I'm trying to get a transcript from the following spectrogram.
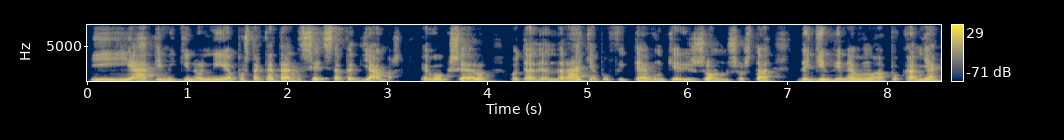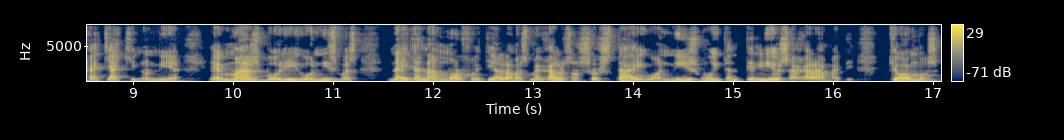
Ή η άτιμη κοινωνία, πώς τα κατάντησε έτσι τα παιδιά μας. Εγώ ξέρω ότι τα δεντράκια που φυτεύουν και ριζώνουν σωστά δεν κινδυνεύουν από καμιά κακιά κοινωνία. Εμάς μπορεί οι γονείς μας να ήταν αμόρφωτοι αλλά μας μεγάλωσαν σωστά. Οι γονείς μου ήταν τελείως αγράμματοι. Κι όμως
